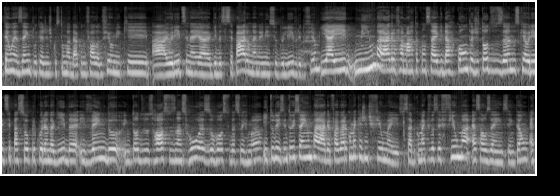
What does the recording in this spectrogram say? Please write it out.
tem um exemplo que a gente costuma dar quando fala do filme, que a Eurídice né, e a Guida se separam né, no início do livro e do filme, e aí, nenhum parágrafo a Marta consegue dar conta de todos os anos que a Eurídice passou procurando a Guida e vendo em todos os rostos nas ruas o rosto da sua irmã e tudo isso. Então, isso é em um parágrafo. Agora, como é que a gente filma isso, sabe? Como é que você filma essa ausência? Então, é,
